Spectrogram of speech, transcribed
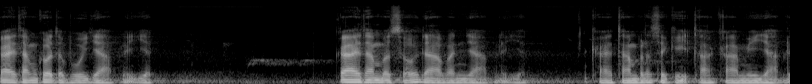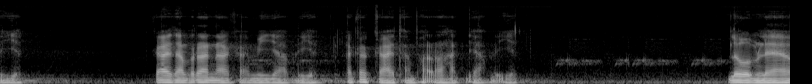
กายธรรมโคตภูหยาบละเอียด กายธรรมโสดาบัญญาบละเอียด กายธรรมพระสกิทาคามีหยาบละเอียด กายธรรมพระนาคามีหยาบละเอียด แล้วก็กายธรรมพระรหัสหยาบละเอียด รวมแล้ว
